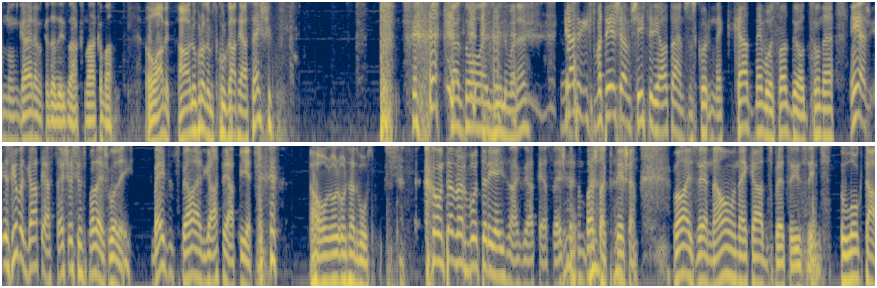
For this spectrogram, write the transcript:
un, un gaidām, kad tad iznāks nākamā. Labi. Uh, nu, protams, kur GTA 6? Kas to lai zina, vai ne? Kas, patiešām šis ir jautājums, uz kuru nekad nebūs atbildes. Un, jā, es gribētu GTA 6, es jums pateikšu godīgi. Beidziet spēlēt GTA 5. Un, un, un tad būs. un tad varbūt arī iznāks GTA 6. Bet nu, pašlaik patiešām vēl aizvien nav nekādas precīzas ziņas. Lūk, tā.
